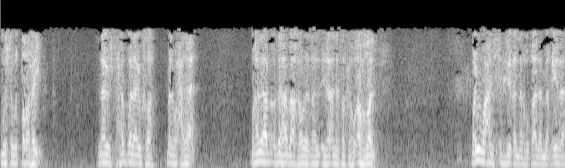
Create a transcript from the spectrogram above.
مستوي الطرفين لا يستحب ولا يكره بل هو حلال. وذهب آخرون إلى أن تركه أفضل. ويروى عن الصديق أنه قال لما قيل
